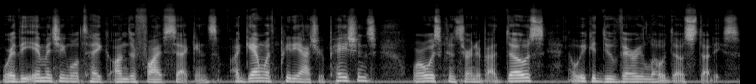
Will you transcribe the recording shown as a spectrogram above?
where the imaging will take under five seconds. Again, with pediatric patients, we're always concerned about dose, and we could do very low dose studies.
